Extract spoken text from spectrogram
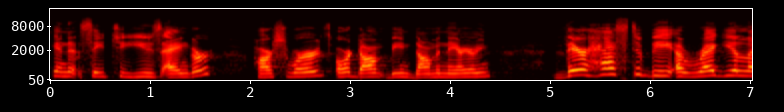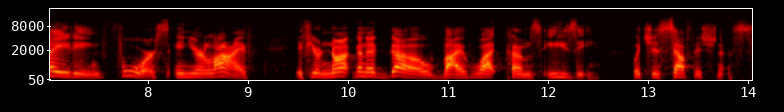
tendency to use anger, harsh words, or dom- being domineering. There has to be a regulating force in your life if you're not going to go by what comes easy, which is selfishness.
